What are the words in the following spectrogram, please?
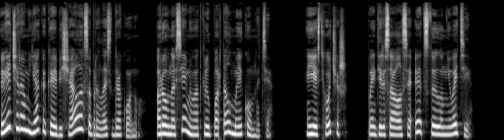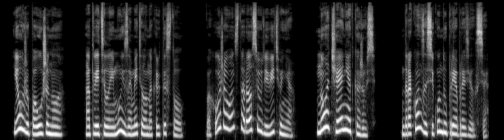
Вечером я, как и обещала, собралась к дракону. Ровно в семь он открыл портал в моей комнате. «Есть хочешь?» — поинтересовался Эд, стоило мне войти. «Я уже поужинала», — ответила ему и заметила накрытый стол. Похоже, он старался удивить меня. Но от чая не откажусь. Дракон за секунду преобразился.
